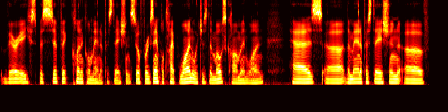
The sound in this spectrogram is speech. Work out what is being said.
very specific clinical manifestations. So, for example, type one, which is the most common one, has uh, the manifestation of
